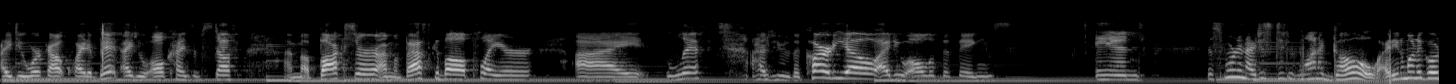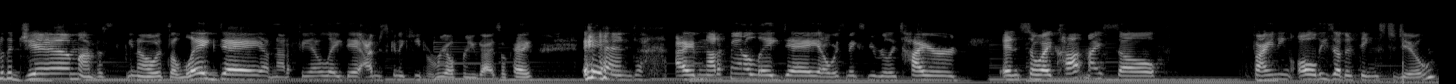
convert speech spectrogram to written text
I do work out quite a bit. I do all kinds of stuff. I'm a boxer, I'm a basketball player. I lift, I do the cardio, I do all of the things. And this morning I just didn't want to go. I didn't want to go to the gym. I was, you know, it's a leg day. I'm not a fan of leg day. I'm just going to keep it real for you guys, okay? And I'm not a fan of leg day. It always makes me really tired. And so I caught myself finding all these other things to do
